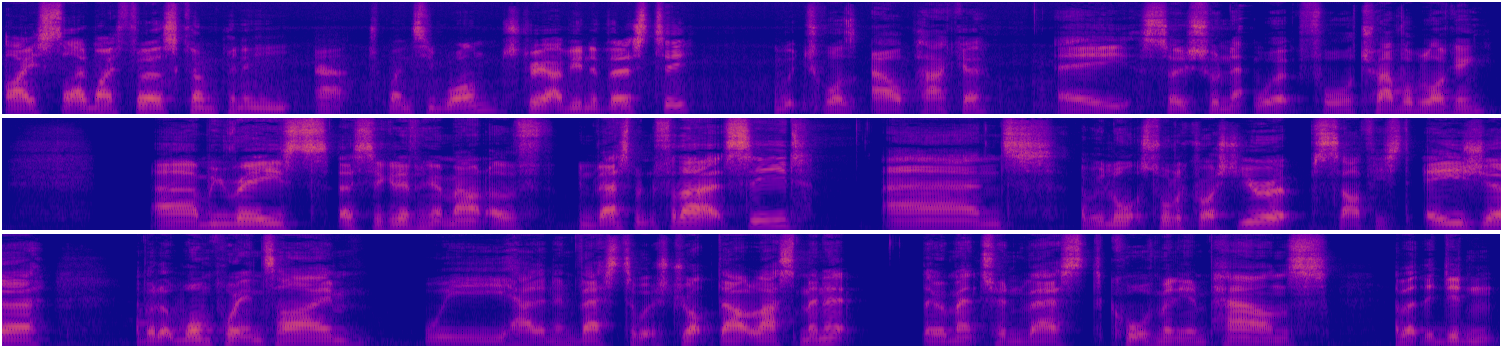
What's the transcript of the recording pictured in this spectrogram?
I started my first company at 21, straight out of university, which was Alpacr a social network for travel blogging. Um, we raised a significant amount of investment for that at seed, and we launched all across Europe, Southeast Asia. But at one point in time, we had an investor which dropped out last minute. They were meant to invest quarter of a million pounds, but they didn't.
